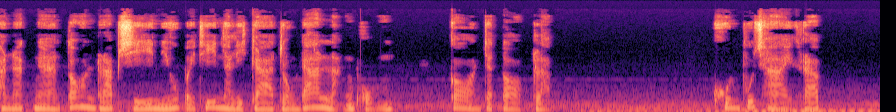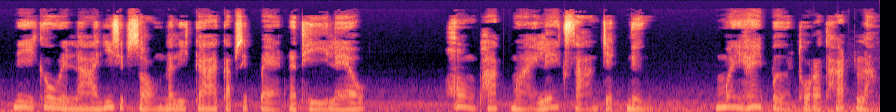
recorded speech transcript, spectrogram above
พนักงานต้อนรับชี้นิ้วไปที่นาฬิกาตรงด้านหลังผม ก่อนจะตอบกลับ คุณผู้ชายครับ นี่ก็เวลา 22 นาฬิกากับ 18 นาทีแล้ว ห้องพักหมายเลข 371 ไม่ให้เปิดโทรทัศน์หลัง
